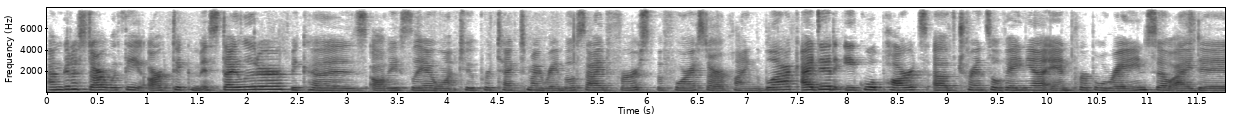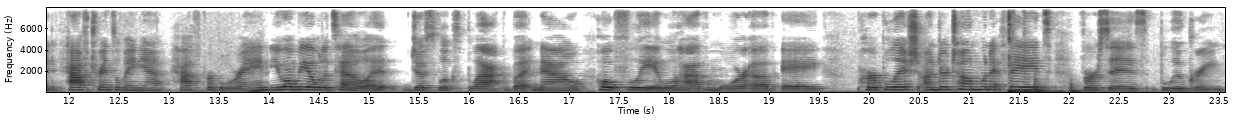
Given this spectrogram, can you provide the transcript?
I'm gonna start with the Arctic Mist Diluter because obviously I want to protect my rainbow side first before I start applying the black. I did equal parts of Transylvania and Purple Rain. So I did half Transylvania, half Purple Rain. You won't be able to tell, it just looks black, but now hopefully it will have more of a purplish undertone when it fades versus blue-green.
